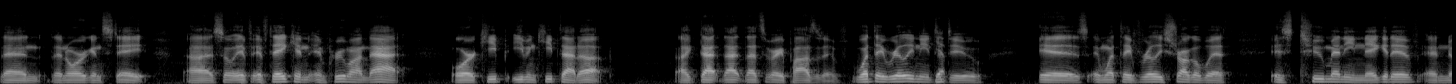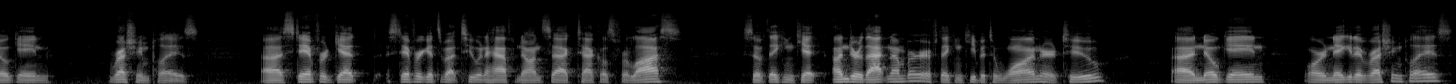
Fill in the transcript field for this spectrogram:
than than Oregon State. Uh, so if if they can improve on that or keep even keep that up, like that that that's very positive. What they really need Yep. to do is, and what they've really struggled with, is too many negative and no gain rushing plays. Uh, Stanford get Stanford gets about two and a half non-sack tackles for loss. So if they can get under that number, if they can keep it to one or two, uh, no gain or negative rushing plays,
